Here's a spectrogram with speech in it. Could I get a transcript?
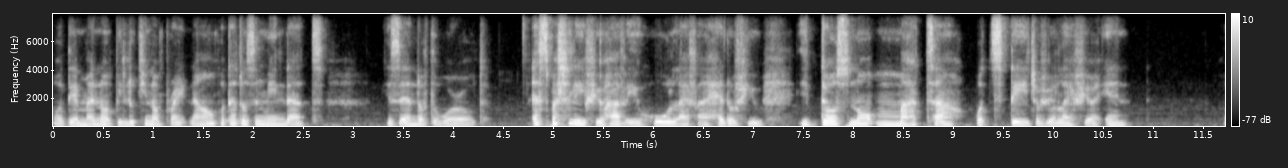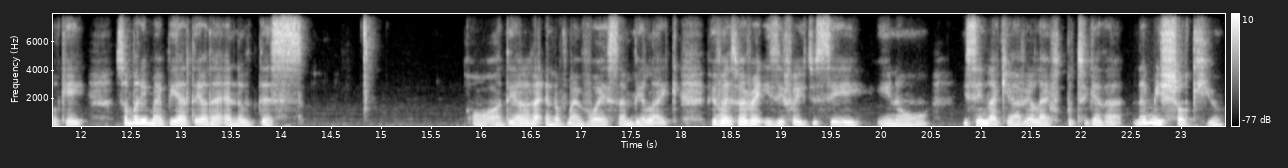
or they might not be looking up right now, but that doesn't mean that it's the end of the world. Especially if you have a whole life ahead of you, it does not matter what stage of your life you're in. Okay? Somebody might be at the other end of this or at the other end of my voice and be like, Viva, it's very, very easy for you to say, you know, you seem like you have your life put together. Let me shock you.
